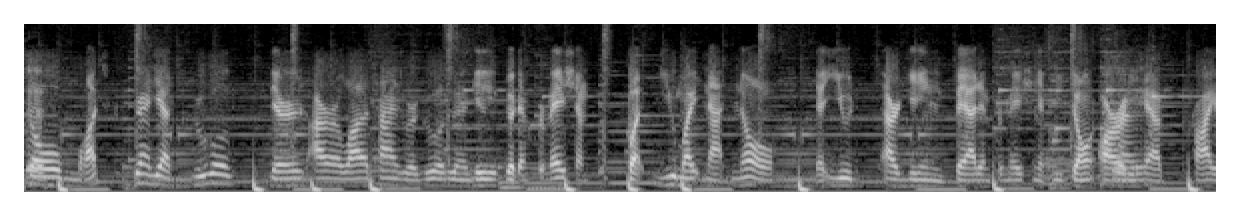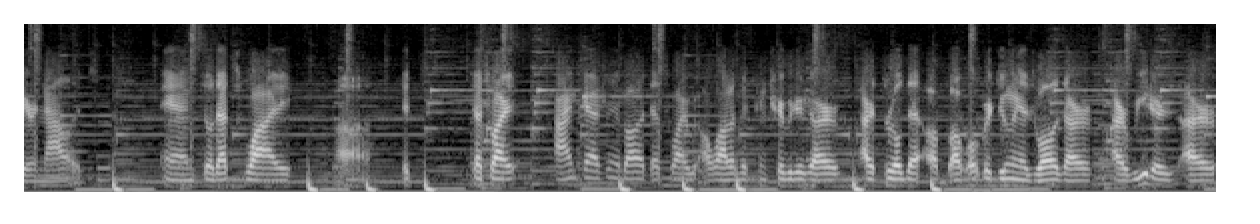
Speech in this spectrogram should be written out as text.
so much. And yes, Google, there are a lot of times where Google is going to give you good information, but you might not know that you are getting bad information if you don't already have prior knowledge. And so that's why uh, it's that's why I'm passionate about it. That's why a lot of the contributors are are thrilled that, about what we're doing, as well as our our readers are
